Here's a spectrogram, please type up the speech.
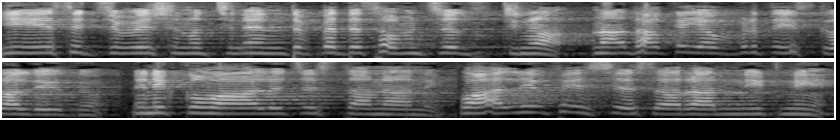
ఏ సిచ్యువేషన్ వచ్చినా ఎంత పెద్ద సమస్య వచ్చినా నా దాకా ఎవరు తీసుకురాలేదు. నేను ఎక్కువ ఆలోచిస్తాను అని. వాళ్ళే ఫేస్ చేశారు అన్నిటిని.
